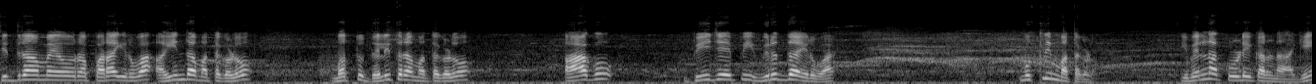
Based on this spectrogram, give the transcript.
ಸಿದ್ದರಾಮಯ್ಯವರ ಪರ ಇರುವ ಅಹಿಂದ ಮತಗಳು ಮತ್ತು ದಲಿತರ ಮತಗಳು ಹಾಗೂ ಬಿ ಜೆ ಪಿ ವಿರುದ್ಧ ಇರುವ ಮುಸ್ಲಿಂ ಮತಗಳು. ಇವೆಲ್ಲ ಕ್ರೋಢೀಕರಣ ಆಗಿ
